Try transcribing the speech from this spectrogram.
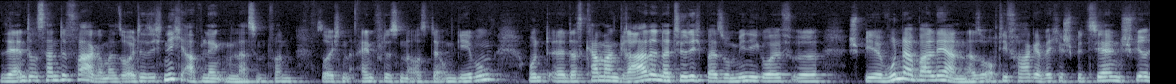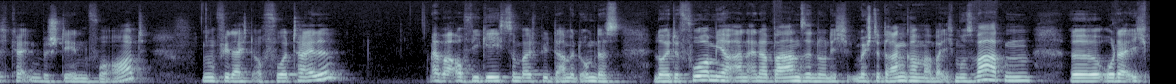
Sehr interessante Frage. Man sollte sich nicht ablenken lassen von solchen Einflüssen aus der Umgebung. Und äh, das kann man gerade natürlich bei so einem Minigolf-Spiel äh, wunderbar lernen. Also auch die Frage, welche speziellen Schwierigkeiten bestehen vor Ort und vielleicht auch Vorteile. Aber auch, wie gehe ich zum Beispiel damit um, dass Leute vor mir an einer Bahn sind und ich möchte drankommen, aber ich muss warten. Äh, oder ich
